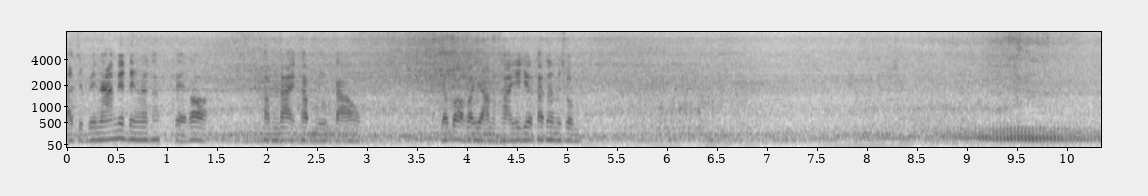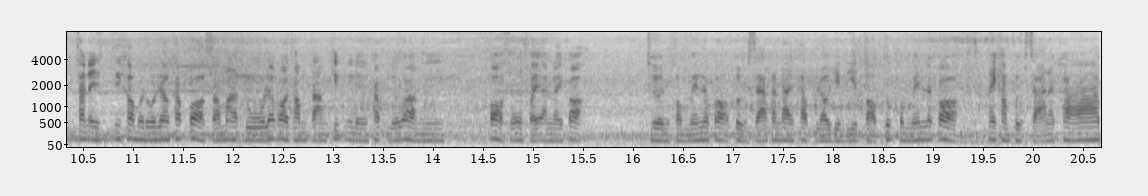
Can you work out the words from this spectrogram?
อาจจะเป็นน้ำนิดนึงนะครับ แต่ก็ทำได้ครับมีกาว แล้วก็พยายามทาเยอะๆครับท่านผู้ชมท่านใดที่เข้ามาดูแล้วครับ ก็สามารถดูแล้วก็ทำตามคลิปนี้เลยครับ หรือว่ามีข้อสงสัยอะไรก็เชิญคอมเมนต์แล้วก็ปรึกษากันได้ครับ เรายินดีตอบทุกคอมเมนต์แล้วก็ให้คำปรึกษานะครับ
